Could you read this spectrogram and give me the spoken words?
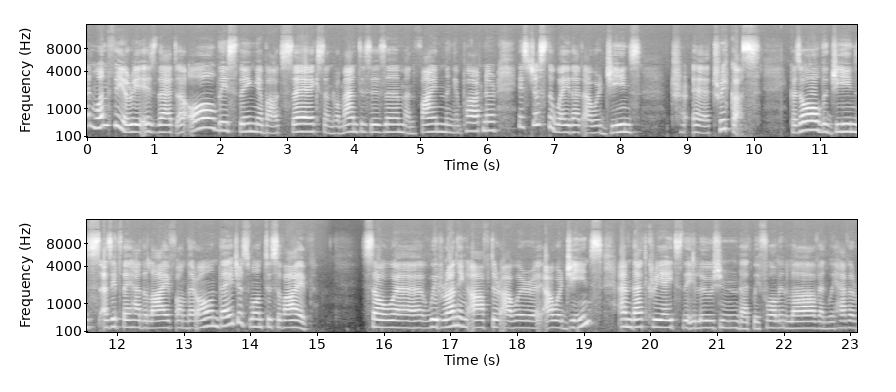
And one theory is that uh, all this thing about sex and romanticism and finding a partner is just the way that our genes tr uh, trick us. Because all the genes, as if they had a life on their own, they just want to survive so uh, we're running after our our genes, and that creates the illusion that we fall in love and we have a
